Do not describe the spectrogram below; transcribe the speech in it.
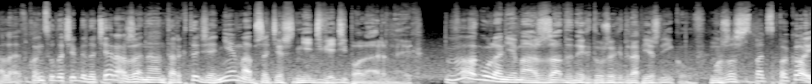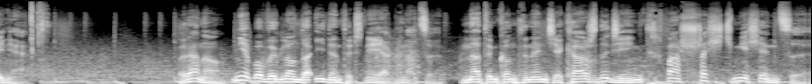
ale w końcu do ciebie dociera, że na Antarktydzie nie ma przecież niedźwiedzi polarnych. W ogóle nie ma żadnych dużych drapieżników. Możesz spać spokojnie. Rano niebo wygląda identycznie jak w nocy. Na tym kontynencie każdy dzień trwa 6 miesięcy.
